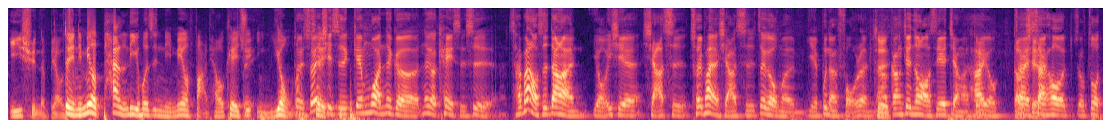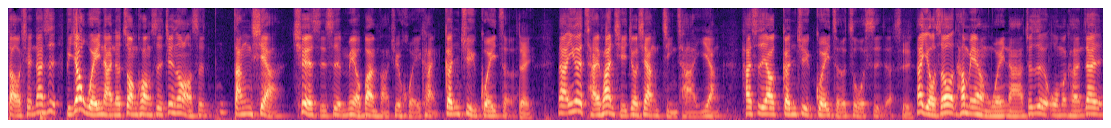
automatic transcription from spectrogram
依循的标准，对你没有判例或者你没有法条可以去引用。对，所以其实 Game One 那个那个 case 是裁判老师当然有一些瑕疵，吹判的瑕疵，这个我们也不能否认。对刚建中老师也讲了，他有在赛后有做道歉，但是比较为难的状况是，建中老师当下确实是没有办法去回看，根据规则。对，那因为裁判其实就像警察一样。他是要根据规则做事的，是。那有时候他们也很为难，就是我们可能在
